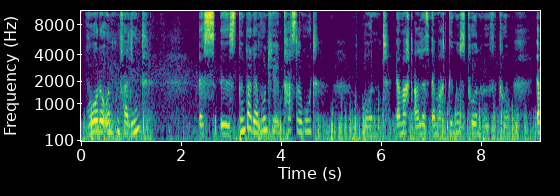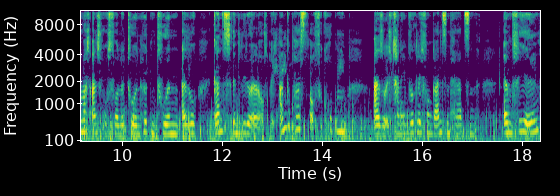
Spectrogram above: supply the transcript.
wurde unten verlinkt. Es ist Günther, der wohnt hier in Kastelruth und er macht alles. Er macht Genusstouren, Höfetouren, er macht anspruchsvolle Touren, Hüttentouren, also ganz individuell auf euch angepasst, auch für Gruppen. Also ich kann ihn wirklich von ganzem Herzen empfehlen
